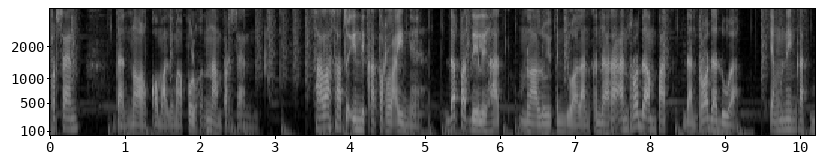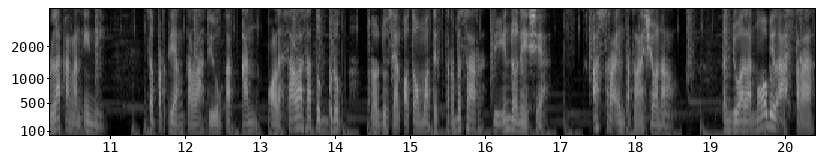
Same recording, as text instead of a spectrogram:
persen dan 0,56 persen. Salah satu indikator lainnya dapat dilihat melalui penjualan kendaraan roda 4 dan roda 2 yang meningkat belakangan ini seperti yang telah diungkapkan oleh salah satu grup produsen otomotif terbesar di Indonesia, Astra International. Penjualan mobil Astra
